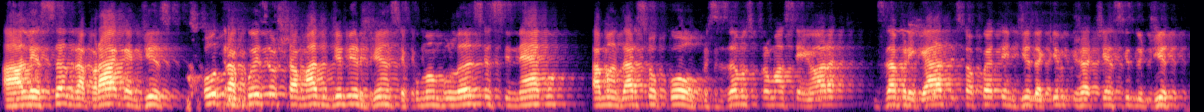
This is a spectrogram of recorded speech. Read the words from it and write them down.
A Alessandra Braga diz: outra coisa é o chamado de emergência, como ambulâncias se negam a mandar socorro. Precisamos para uma senhora desabrigada e só foi atendida aquilo que já tinha sido dito.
